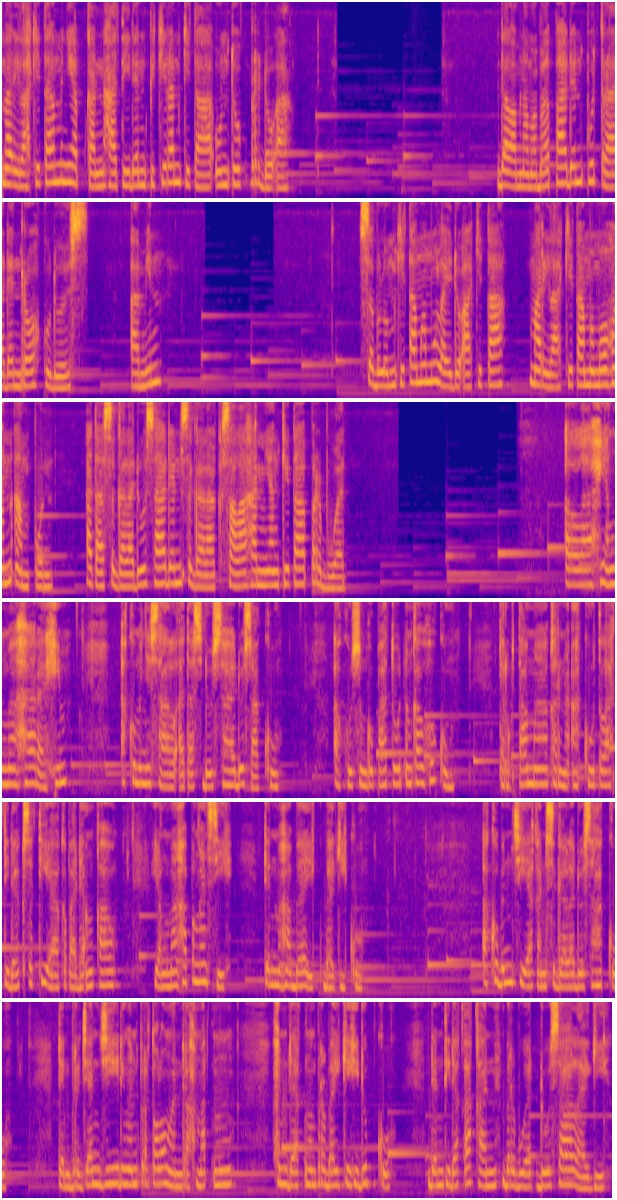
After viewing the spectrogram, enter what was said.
Marilah kita menyiapkan hati dan pikiran kita untuk berdoa. Dalam nama Bapa dan Putra dan Roh Kudus. Amin. Sebelum kita memulai doa kita, marilah kita memohon ampun atas segala dosa dan segala kesalahan yang kita perbuat. Allah yang Maha Rahim, Aku menyesal atas dosa-dosaku. Aku sungguh patut engkau hukum, terutama karena aku telah tidak setia kepada engkau yang maha pengasih dan maha baik bagiku. Aku benci akan segala dosaku dan berjanji dengan pertolongan rahmatmu hendak memperbaiki hidupku dan tidak akan berbuat dosa lagi.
